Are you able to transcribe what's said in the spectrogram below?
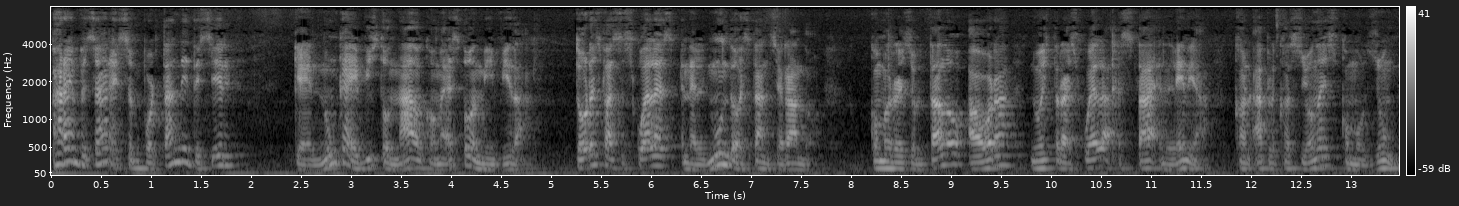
Para empezar, es importante decir que nunca he visto nada como esto en mi vida. Todas las escuelas en el mundo están cerrando. Como resultado, ahora nuestra escuela está en línea, con aplicaciones como Zoom.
